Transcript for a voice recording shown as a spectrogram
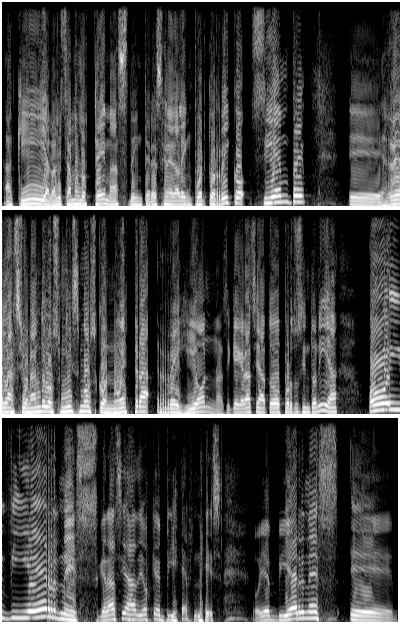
Aquí analizamos los temas de interés general en Puerto Rico, siempre eh, relacionando los mismos con nuestra región. Así que gracias a todos por su sintonía. Hoy viernes, gracias a Dios que es viernes. Hoy es viernes 7,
